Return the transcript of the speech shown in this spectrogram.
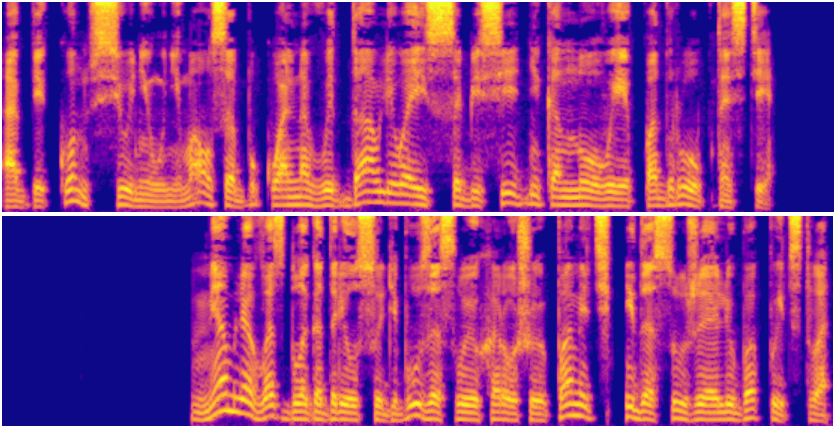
а Бекон все не унимался, буквально выдавливая из собеседника новые подробности. Мямля возблагодарил судьбу за свою хорошую память и досужее любопытство.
